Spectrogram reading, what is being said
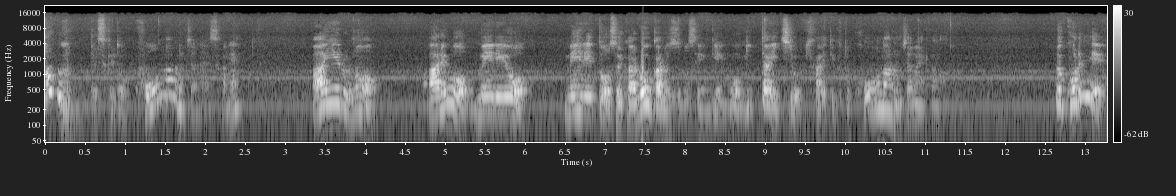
多分ですけどこうなるんじゃないですかね。IL のあれを命令を命令とそれからローカルズの宣言を1対1で置き換えていくとこうなるんじゃないかな。これ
